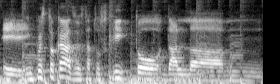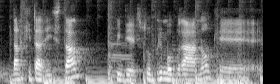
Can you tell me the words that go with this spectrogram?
e in questo caso è stato scritto dal, um, dal chitarrista, quindi è il suo primo brano che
